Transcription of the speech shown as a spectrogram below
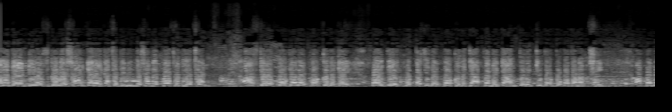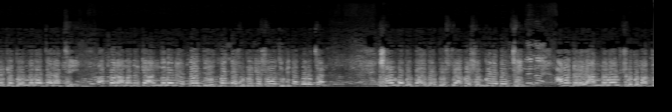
আমাদের নিউজগুলো সরকারের কাছে বিভিন্ন সময় পৌঁছে দিয়েছেন। আজকের প্রোগ্রামের পক্ষ থেকে পঁয়ত্রিশ প্রত্যাশীদের পক্ষ থেকে আপনাদেরকে আন্তরিক কৃতজ্ঞতা জানাচ্ছি। আপনাদেরকে ধন্যবাদ জানাচ্ছি। আপনারা আমাদেরকে আন্দোলনে পঁয়ত্রিশ প্রত্যাশীদেরকে সহযোগিতা করেছেন। সাংবাদিক ভাইদের দৃষ্টি আকর্ষণ করে বলছি, আমাদের এই আন্দোলন শুধুমাত্র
